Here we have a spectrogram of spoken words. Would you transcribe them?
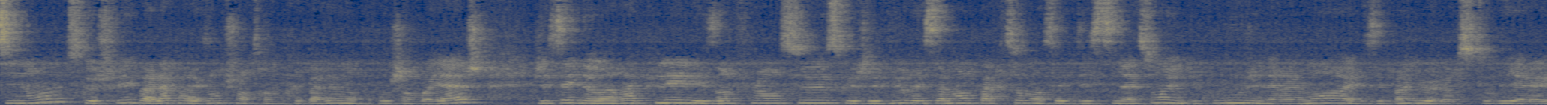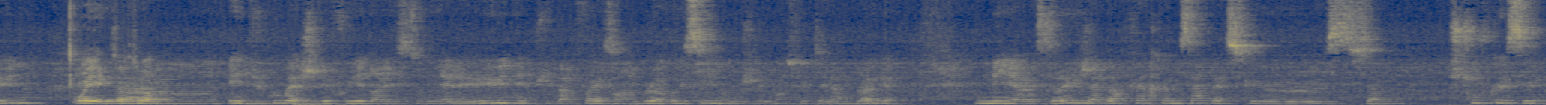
Sinon, ce que je fais, bah là par exemple, je suis en train de préparer mon prochain voyage. J'essaye de me rappeler les influenceuses que j'ai vues récemment partir dans cette destination et du coup, généralement, elles épinglent leur story à la une. Oui, exactement. Euh, et du coup, bah, je vais fouiller dans les stories à la une et puis parfois, elles ont un blog aussi, donc je vais consulter leur blog. Mais euh, c'est vrai que j'adore faire comme ça parce que je trouve que c'est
